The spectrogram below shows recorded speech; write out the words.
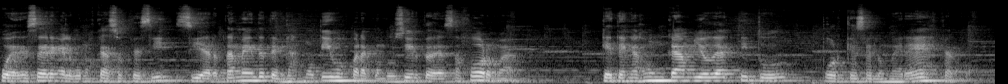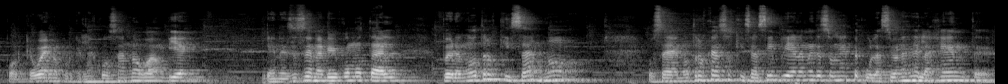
puede ser en algunos casos que sí, ciertamente tengas motivos para conducirte de esa forma, que tengas un cambio de actitud porque se lo merezcan, porque bueno, porque las cosas no van bien en ese escenario como tal, pero en otros quizás no. O sea, en otros casos quizás simplemente son especulaciones de la gente.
